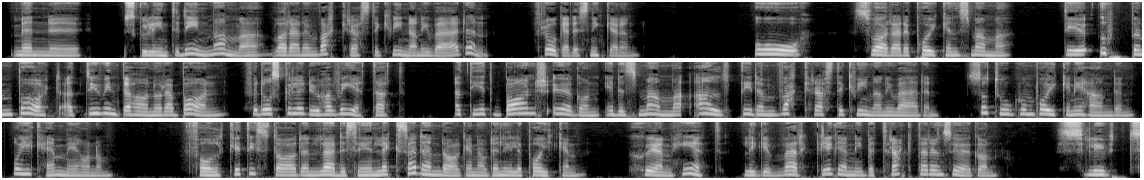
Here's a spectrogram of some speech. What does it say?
Men eh, skulle inte din mamma vara den vackraste kvinnan i världen? frågade snickaren. Åh, svarade pojkens mamma. Det är uppenbart att du inte har några barn, för då skulle du ha vetat att i ett barns ögon är dess mamma alltid den vackraste kvinnan i världen. Så tog hon pojken i handen och gick hem med honom. Folket i staden lärde sig en läxa den dagen av den lille pojken. Skönhet ligger verkligen i betraktarens ögon. Slut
